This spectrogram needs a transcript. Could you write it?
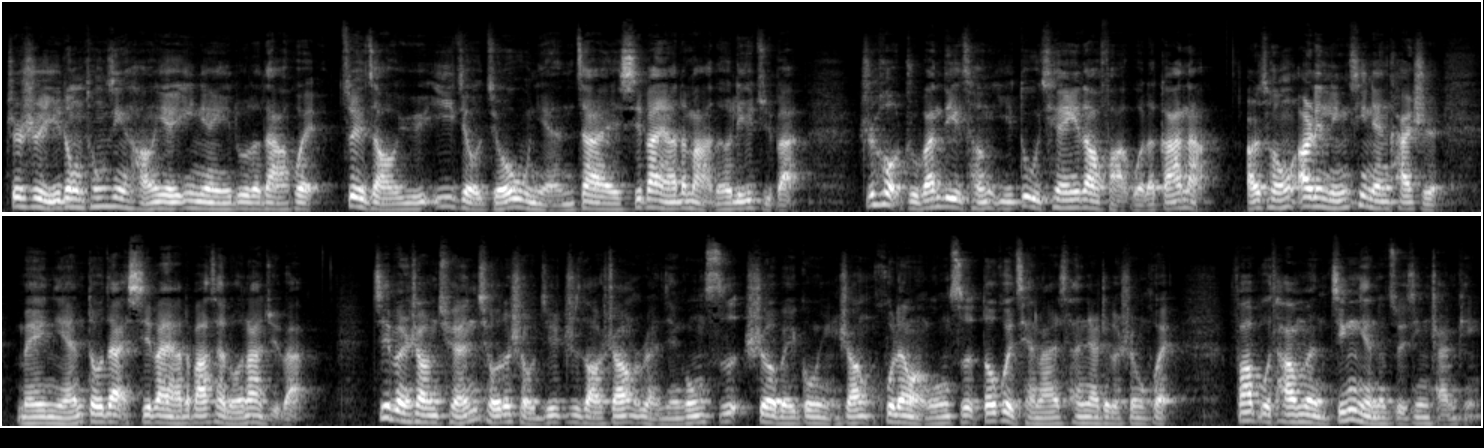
这是移动通信行业一年一度的大会，最早于一九九五年在西班牙的马德里举办，之后主办地曾一度迁移到法国的戛纳，而从二零零七年开始。每年都在西班牙的巴塞罗那举办，基本上全球的手机制造商、软件公司、设备供应商、互联网公司都会前来参加这个盛会，发布他们今年的最新产品。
